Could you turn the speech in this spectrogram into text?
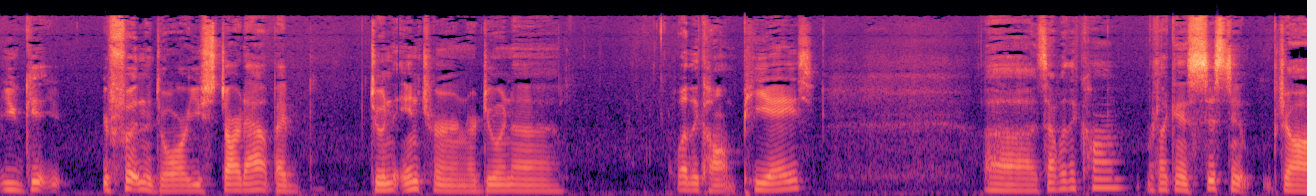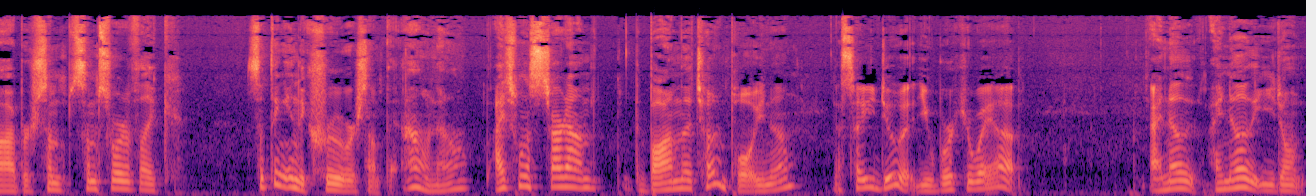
you get your foot in the door. You start out by doing an intern or doing a what do they call them PAs uh, is that what they call them? Or like an assistant job or some some sort of like something in the crew or something. I don't know. I just want to start out on the bottom of the totem pole. You know, that's how you do it. You work your way up. I know. I know that you don't.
